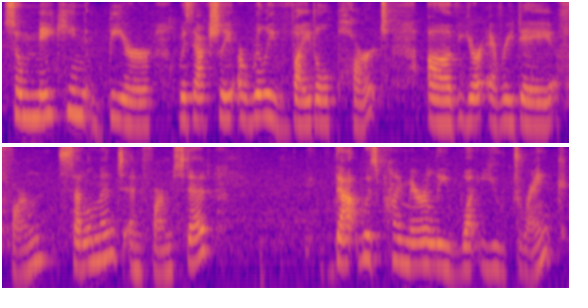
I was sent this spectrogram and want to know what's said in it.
So making beer was actually a really vital part of your everyday farm settlement and farmstead that was primarily what you drank,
